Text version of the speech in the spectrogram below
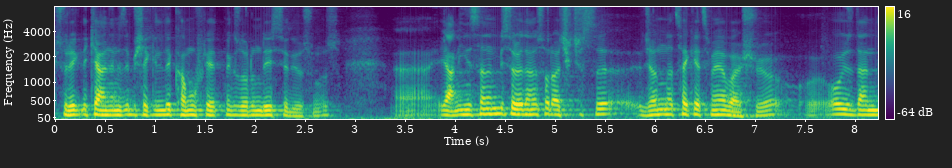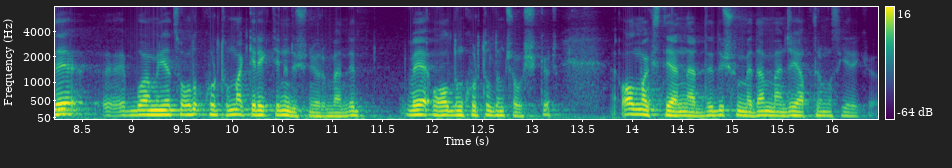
Sürekli kendinizi bir şekilde kamufle etmek zorunda hissediyorsunuz. E, Yani insanın bir süreden sonra açıkçası canına tek etmeye başlıyor. O yüzden de e, bu ameliyatı olup kurtulmak gerektiğini düşünüyorum ben de. Ve oldum kurtuldum çok şükür. Olmak isteyenler de düşünmeden bence yaptırması gerekiyor.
